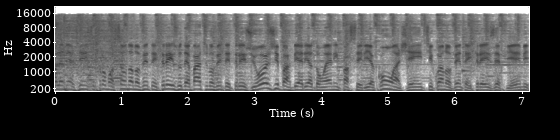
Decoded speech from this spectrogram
Olha, minha gente, promoção da 93, o debate 93 de hoje, Barbearia Dom L em parceria com a gente, com a 93 FM,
